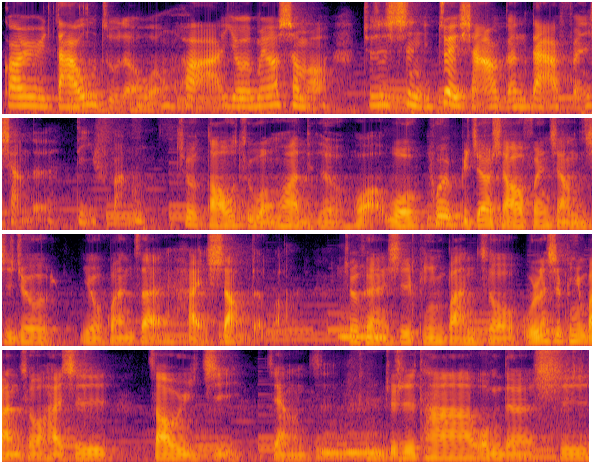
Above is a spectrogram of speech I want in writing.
关于达悟族的文化，有没有什么就是是你最想要跟大家分享的地方？就达悟族文化的话，我会比较想要分享的是就有关在海上的吧，就可能是平板舟，无论是平板舟还是遭遇记这样子，嗯、就是它我们的诗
